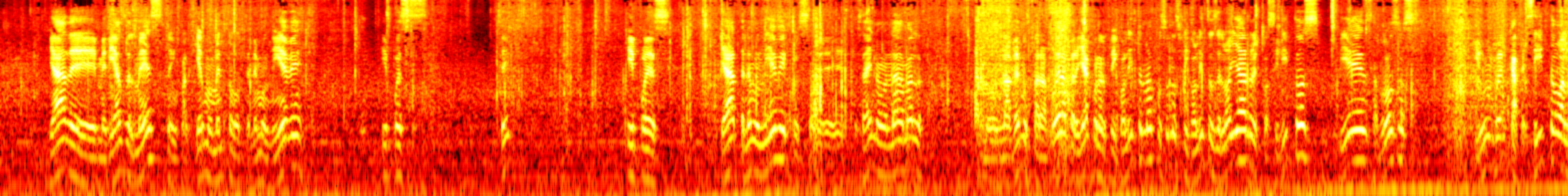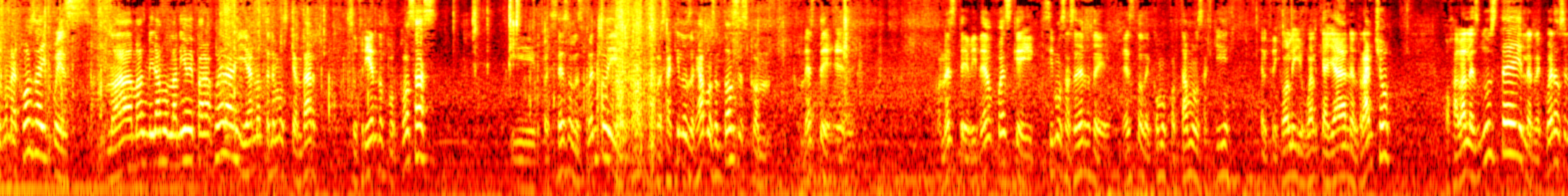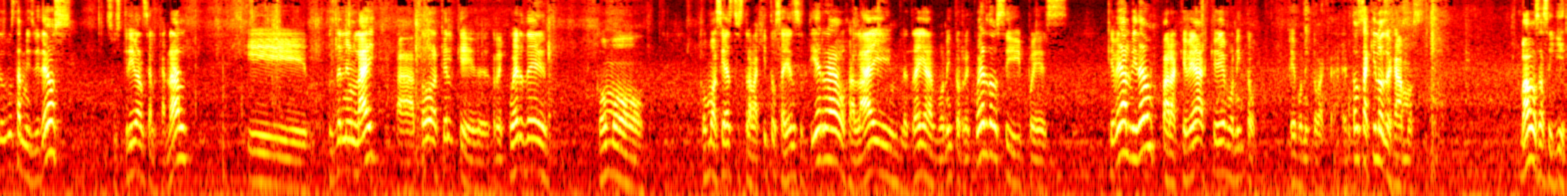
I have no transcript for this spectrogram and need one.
ya de mediados del mes, en cualquier momento tenemos nieve y pues sí. Y pues ya tenemos nieve y pues, eh, pues ahí no nada más nos la vemos para afuera pero ya con el frijolito no pues unos frijolitos de loya recociditos bien sabrosos y un buen cafecito alguna cosa y pues nada más miramos la nieve para afuera y ya no tenemos que andar sufriendo por cosas. Y pues eso les cuento y pues aquí los dejamos entonces con, este eh, con este video pues que quisimos hacer de esto de cómo cortamos aquí el frijol igual que allá en el rancho ojalá les guste y les recuerdo si les gustan mis videos suscríbanse al canal y pues denle un like a todo aquel que recuerde cómo cómo hacía estos trabajitos allá en su tierra. Ojalá y le traiga bonitos recuerdos y pues que vea el video para que vea qué bonito, qué bonito va a quedar. Entonces aquí los dejamos. Vamos a seguir.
